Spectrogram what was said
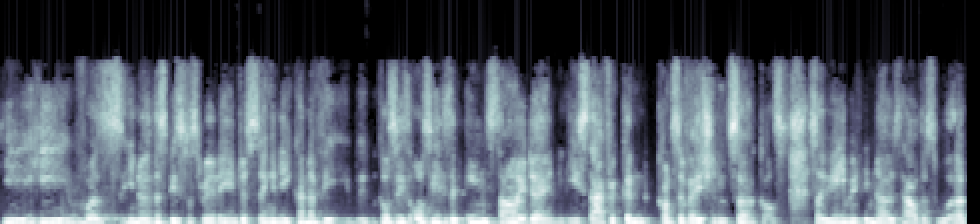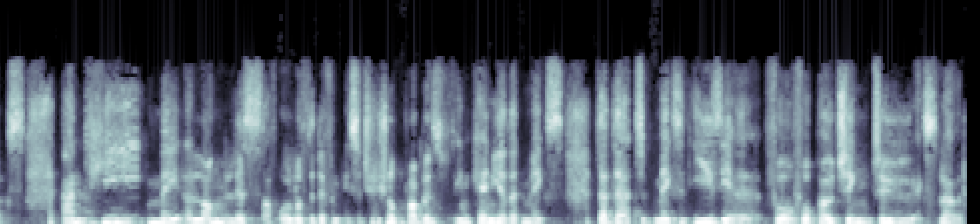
He he was, you know, this piece was really interesting, and he kind of he, because he's also he's an insider in East African conservation circles, so he really knows how this works, and he made a long list of all of the different institutional problems in Kenya that makes that that makes it easier for for poaching to explode,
